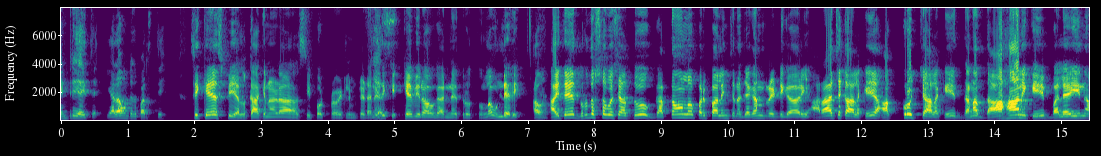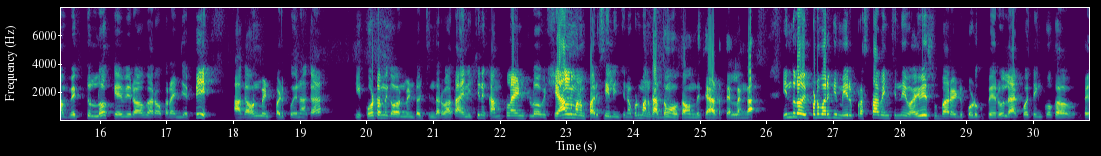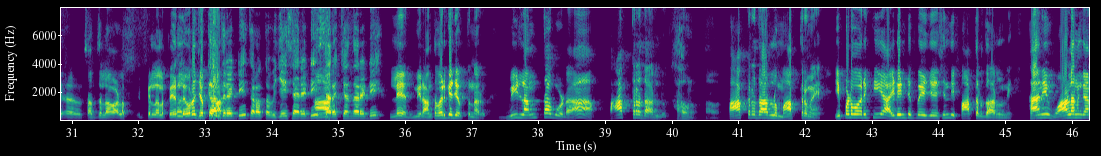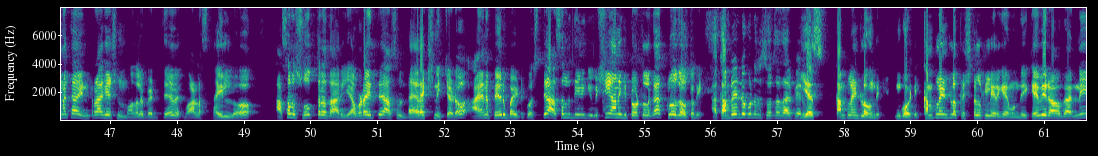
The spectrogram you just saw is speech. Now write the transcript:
ఎంట్రీ అయితే ఎలా ఉంటుంది పరిస్థితి? C KSPL Kakinada seaport private limited అనేది కేవీ రావు గారి నేతృత్వంలో ఉండేది. అవును. అయితే దురదృష్టవశాత్తు గతంలో పరిపాలించిన జగన్ రెడ్డి గారి అరాచకాలకి అకృత్యాలకి ధన దాహానికి బలైన వ్యక్తుల్లో కేవీ రావు గారు ఒకరని చెప్పి ఆ గవర్నమెంట్ పడిపోయినాక ఈ కూటమి గవర్నమెంట్ వచ్చిన తర్వాత ఆయన ఇచ్చిన కంప్లైంట్లో విషయాలను మనం పరిశీలించినప్పుడు మనకు అర్థమవుతా ఉంది తేట తెల్లంగా. ఇందులో ఇప్పటివరకు మీరు ప్రస్తావించింది వైవి సుబ్బారెడ్డి కొడుకు పేరు లేకపోతే ఇంకొక సజ్జల వాళ్ళ పిల్లల పేర్లు ఎవరో విక్రాంత్ రెడ్డి తర్వాత విజయసాయి రెడ్డి ఆ. శరత్ చంద్రారెడ్డి. లేదు మీరు అంతవరకే చెప్తున్నారు. వీళ్ళంతా కూడా పాత్రదారులు. అవును అవును. పాత్రదారులు మాత్రమే. ఇప్పటివరకు ఐడెంటిఫై చేసింది పాత్రదారులని. కానీ వాళ్ళని గనక ఇంట్రాగేషన్ మొదలు పెడితే వాళ్ళ స్టైల్లో అసలు సూత్రధారి ఎవడైతే అసలు డైరెక్షన్ ఇచ్చాడో ఆయన పేరు బయటకు వస్తే అసలు దీనికి విషయానికి టోటల్గా క్లోజ్ అవుతుంది. ఆ కంప్లైంట్ కూడా ఉంది సూత్రధారి పేరు. ఎస్ కంప్లైంట్లో ఉంది. ఇంకోటి కంప్లైంట్లో క్రిస్టల్ క్లియర్గా ఏముంది? కేవీ రావు గారిని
